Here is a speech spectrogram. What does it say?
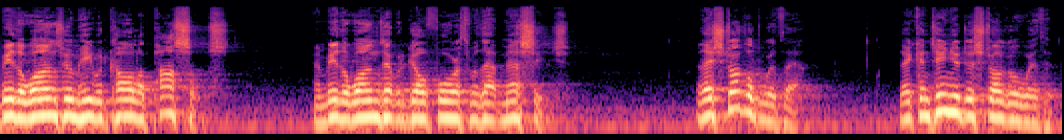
be the ones whom He would call apostles and be the ones that would go forth with that message. And they struggled with that. They continued to struggle with it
